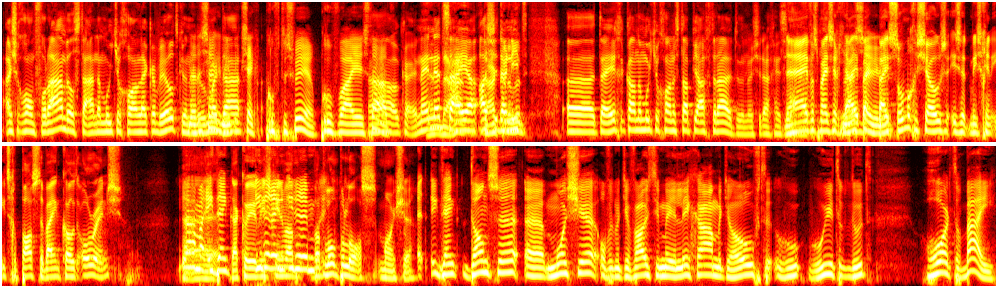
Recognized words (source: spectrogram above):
als je gewoon vooraan wil staan, dan moet je gewoon lekker wild kunnen Nee, dat doen. zeg ik maar niet. Ik zeg, proef de sfeer. Proef waar je staat. Ah, oké. Nee, En net daar- zei je, als daar je daar niet eh, tegen kan, dan moet je gewoon een stapje achteruit doen als je daar geen zin Nee, in hebt. volgens mij zeg jij, bij, ik bij niet. Sommige shows is het misschien iets gepaster. Bij een Code Orange. Ja, maar eh, ik denk... Daar kun je iedereen, misschien wat, iedereen, wat lompen los, monsje. Ik denk dansen, eh mosje, of het met je vuist, met je lichaam, met je hoofd, hoe, hoe je het ook doet, hoort erbij.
